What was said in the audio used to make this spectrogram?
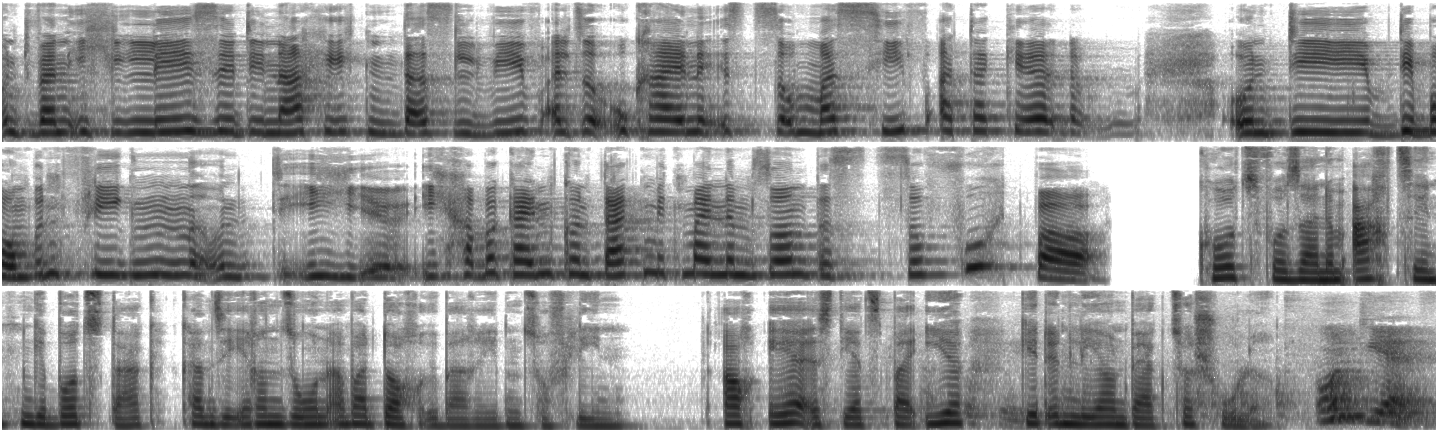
Und wenn ich lese die Nachrichten, dass Lviv, also Ukraine ist so massiv attackiert und die, die Bomben fliegen und ich, ich habe keinen Kontakt mit meinem Sohn, das ist so furchtbar. Kurz vor seinem 18. Geburtstag kann sie ihren Sohn aber doch überreden zu fliehen. Auch er ist jetzt bei ihr, geht in Leonberg zur Schule. Und jetzt?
